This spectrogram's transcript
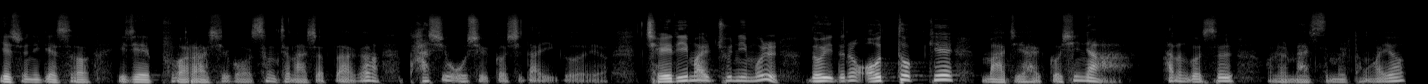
예수님께서 이제 부활하시고 승천하셨다가 다시 오실 것이다 이거예요. 재림할 주님을 너희들은 어떻게 맞이할 것이냐 하는 것을 오늘 말씀을 통하여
